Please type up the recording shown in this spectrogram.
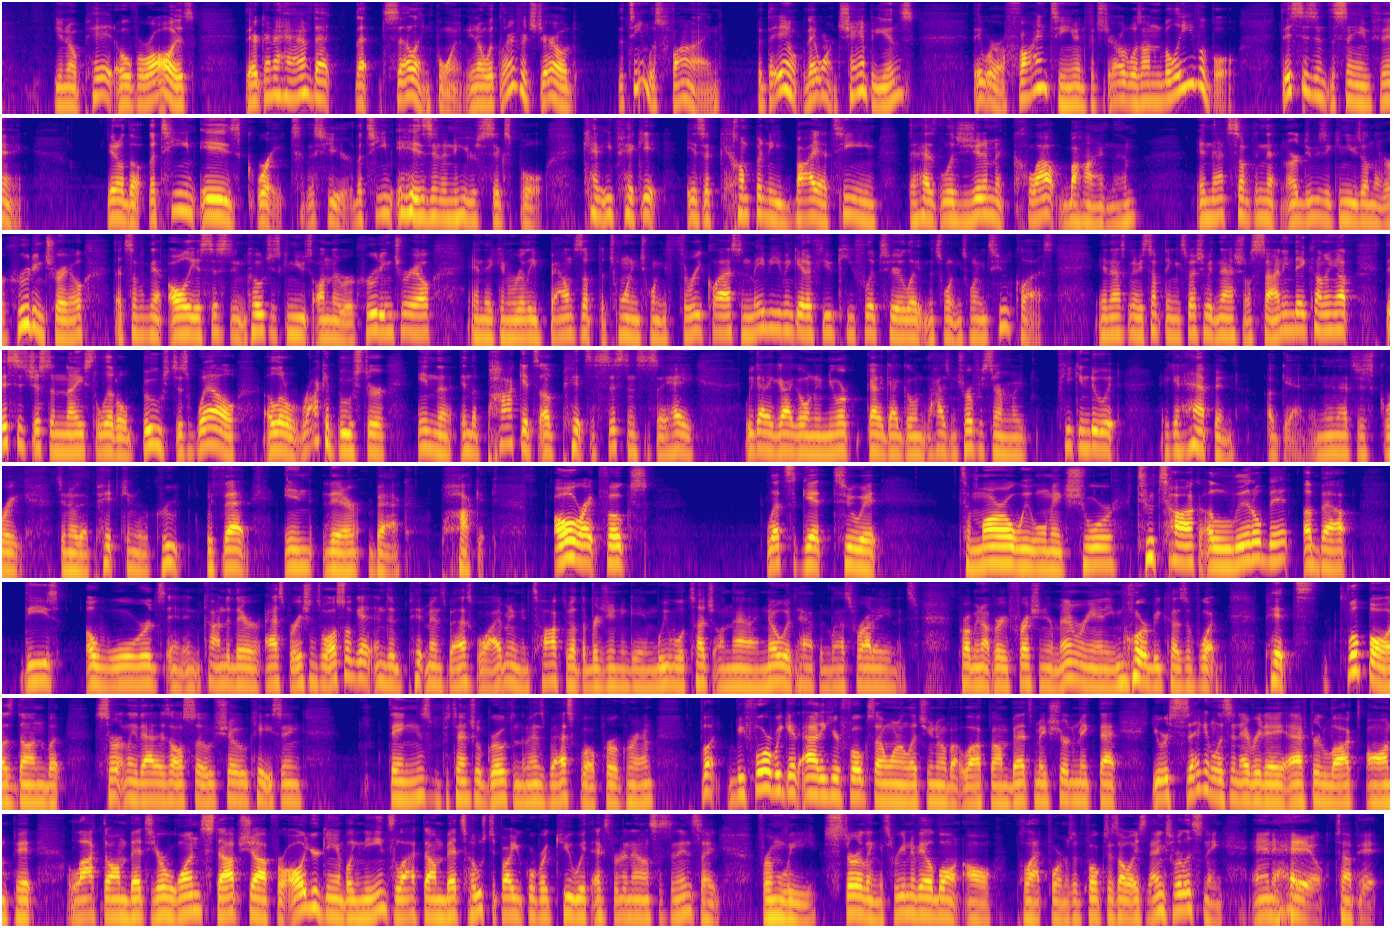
you know, Pitt overall is they're going to have that that selling point. You know, with Larry Fitzgerald, the team was fine, but they didn't they weren't champions. They were a fine team and Fitzgerald was unbelievable. This isn't the same thing. You know, the the team is great this year. The team is in a New Year's Six Bowl. Kenny Pickett is accompanied by a team that has legitimate clout behind them and that's something that Narduzzi can use on the recruiting trail. That's something that all the assistant coaches can use on the recruiting trail, and they can really bounce up the 2023 class and maybe even get a few key flips here late in the 2022 class. And that's going to be something, especially with National Signing Day coming up. This is just a nice little boost as well, a little rocket booster in the in the pockets of Pitt's assistants to say, hey, we got a guy going to New York, got a guy going to the Heisman Trophy ceremony. If he can do it, it can happen again. And then that's just great to know that Pitt can recruit with that in their back pocket. All right, folks, let's get to it. Tomorrow we will make sure to talk a little bit about these awards and, and kind of their aspirations. We'll also get into Pitt men's basketball. I haven't even talked about the Virginia game. We will touch on that. I know it happened last Friday and it's probably not very fresh in your memory anymore because of what Pitt's football has done, but certainly that is also showcasing things, potential growth in the men's basketball program. But before we get out of here, folks, I want to let you know about Locked On Bets. Make sure to make that your second listen every day after Locked On Pitt. Locked On Bets, your one stop shop for all your gambling needs. Locked On Bets, hosted by corporate Q with expert analysis and insight from Lee Sterling. It's free and available on all platforms. And, folks, as always, thanks for listening and hail to Pitt.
